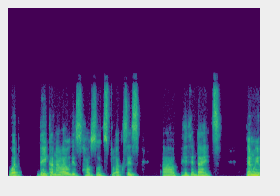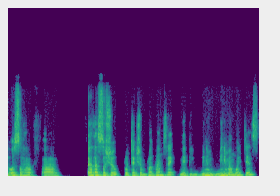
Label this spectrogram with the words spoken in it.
what they can allow these households to access uh, healthy diets. Then we also have uh, other social protection programs like maybe minimum wages.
